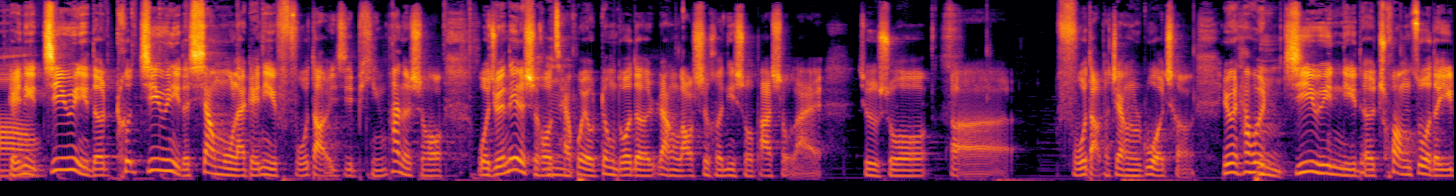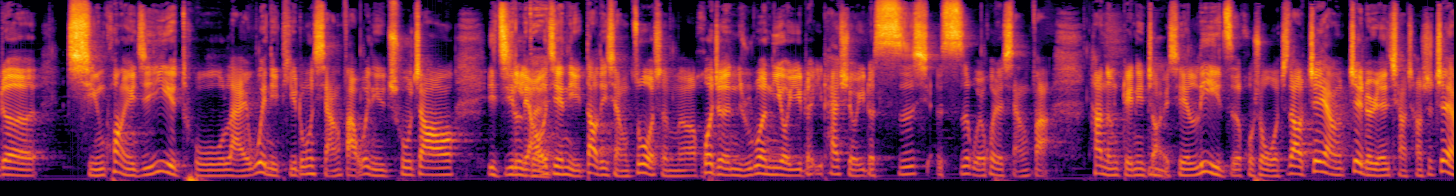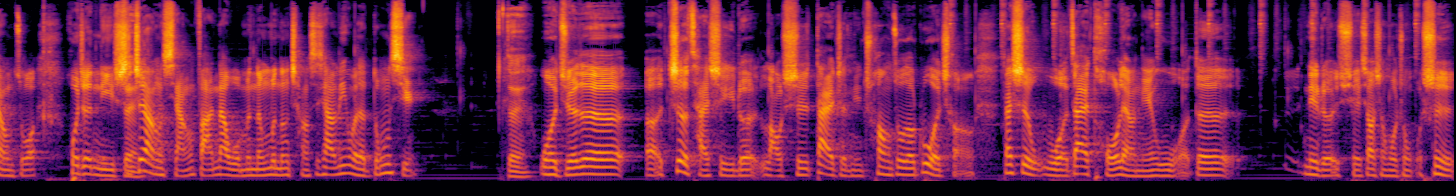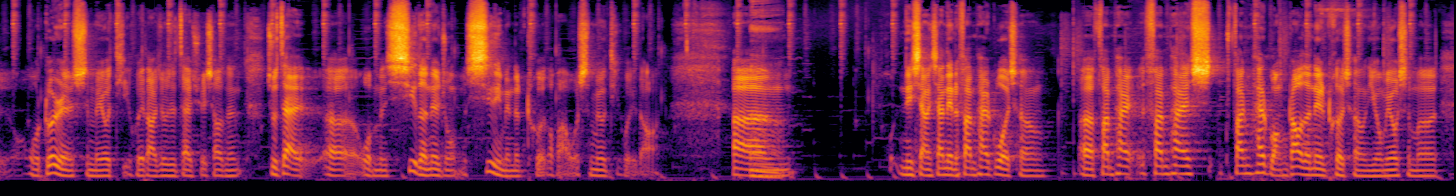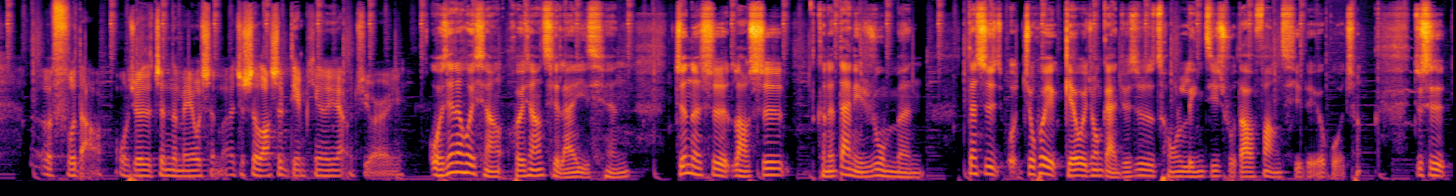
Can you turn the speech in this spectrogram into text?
给你基于你的课，基于你的项目来给你辅导以及评判的时候，我觉得那个时候才会有更多的让老师和你手把手来，就是说，呃，辅导的这样的过程，因为他会基于你的创作的一个。情况以及意图来为你提供想法，为你出招，以及了解你到底想做什么。或者，如果你有一个一开始有一个思想思维或者想法，他能给你找一些例子，或者说我知道这样这个人想尝试这样做，或者你是这样想法，那我们能不能尝试一下另外的东西？对，我觉得呃，这才是一个老师带着你创作的过程。但是我在头两年我的。那个学校生活中，我是我个人是没有体会到，就是在学校的就在呃我们系的那种系里面的课的话，我是没有体会到。嗯，你想一下那个翻拍过程，呃，翻拍翻拍是翻拍广告的那个课程有没有什么呃辅导？我觉得真的没有什么，就是老师点评了一两句而已。我现在会想回想起来，以前真的是老师可能带你入门。但是我就会给我一种感觉，就是从零基础到放弃的一个过程，就是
